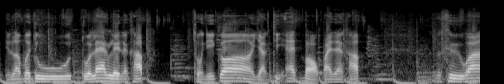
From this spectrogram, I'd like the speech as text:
เดี๋ยวเรามาดูตัวแรกเลยนะครับ ตรงนี้ก็อย่างที่แอดบอกไปนะครับ ก็คือว่า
